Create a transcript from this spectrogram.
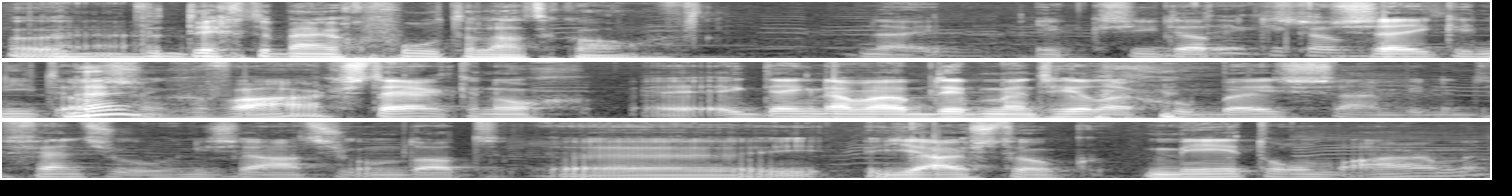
eh, Ja. dichter bij een gevoel te laten komen? Nee, ik zie dat ik zeker niet als Nee? een gevaar. Sterker nog, eh, ik denk dat wij op dit moment heel erg goed bezig zijn binnen de defensieorganisatie om dat eh, ju- juist ook meer te omarmen.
